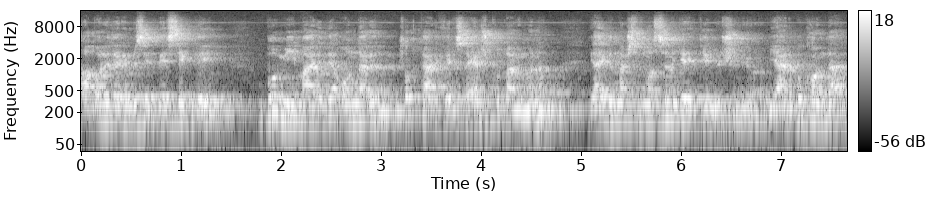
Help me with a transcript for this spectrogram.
abonelerimizi destekleyip bu mimaride onların çok tarifeli sayaç kullanımının yaygınlaştırılmasını gerektiğini düşünüyorum. Yani bu konuda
